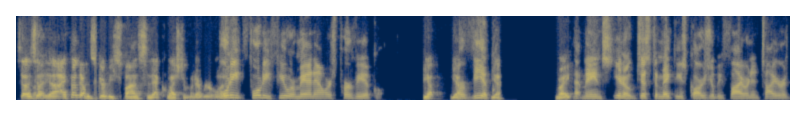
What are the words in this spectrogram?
So, so Right. I thought that was a good response to that question, whatever it was. 40, 40 fewer man hours per vehicle. Yep. Yep. Per vehicle. Yeah. Right. That means, you know, just to make these cars, you'll be firing entire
